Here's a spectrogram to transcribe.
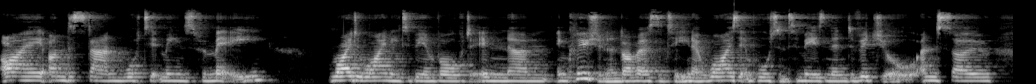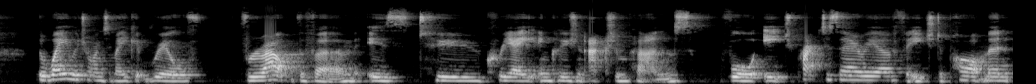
I understand what it means for me, why do I need to be involved in um, inclusion and diversity? You know, why is it important to me as an individual? And so the way we're trying to make it real throughout the firm is to create inclusion action plans for each practice area, for each department.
